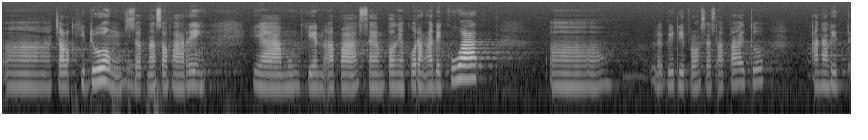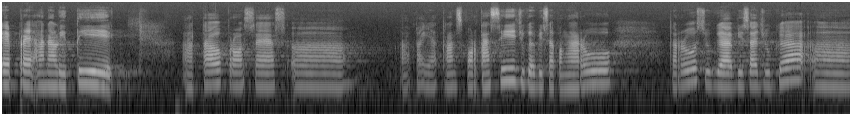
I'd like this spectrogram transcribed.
uh, colok hidung, swab nasofaring, ya mungkin apa sampelnya kurang adekuat, uh, lebih diproses apa itu analit eh, preanalitik. Atau proses uh, apa ya transportasi juga bisa pengaruh, terus juga bisa juga uh,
